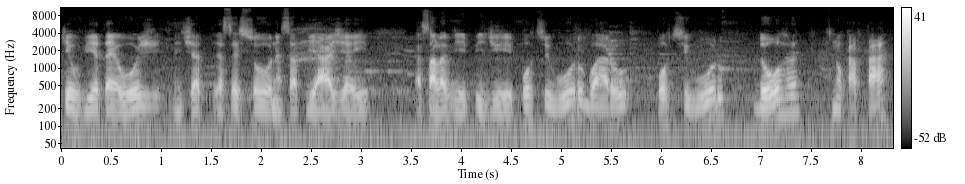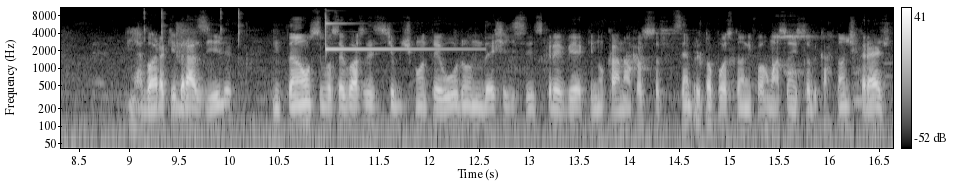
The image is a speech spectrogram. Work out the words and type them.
que eu vi até hoje. A gente já acessou nessa viagem aí a sala VIP de Porto Seguro, Guaru, Porto Seguro, Doha, no Catar. E agora aqui Brasília. Então, se você gosta desse tipo de conteúdo, não deixe de se inscrever aqui no canal, que eu sempre estou postando informações sobre cartão de crédito,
